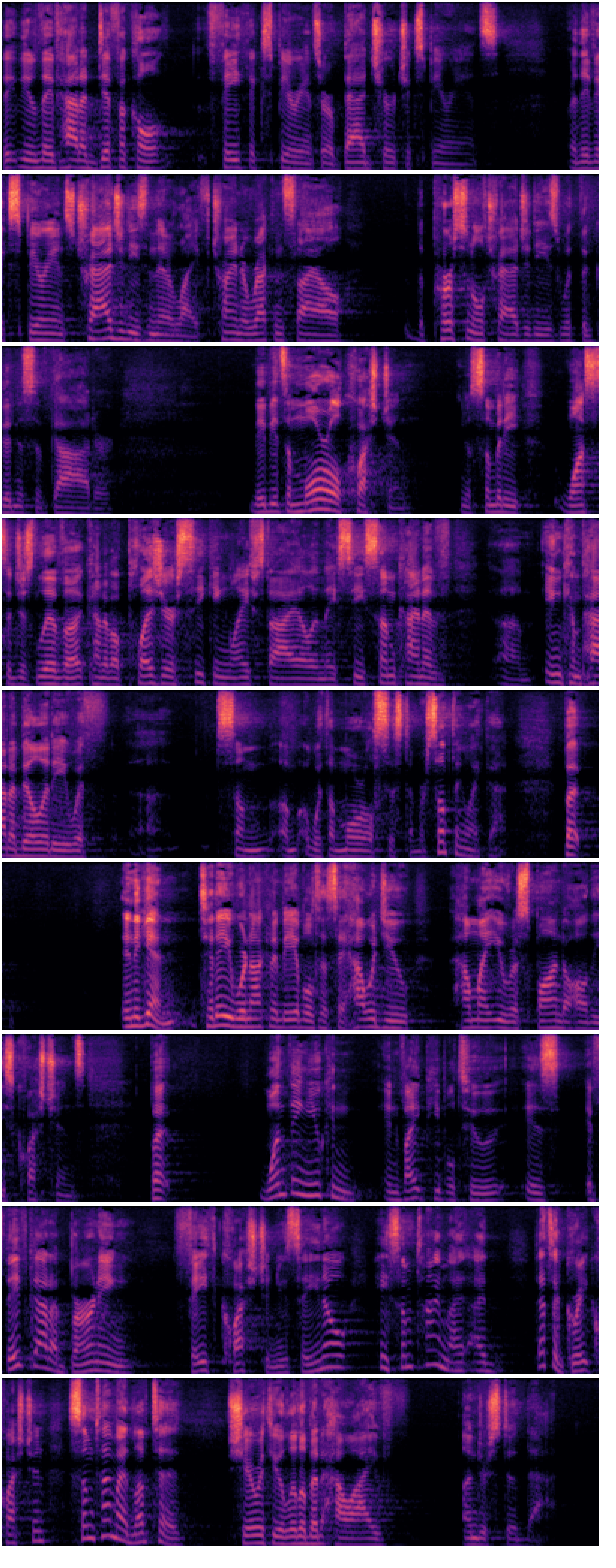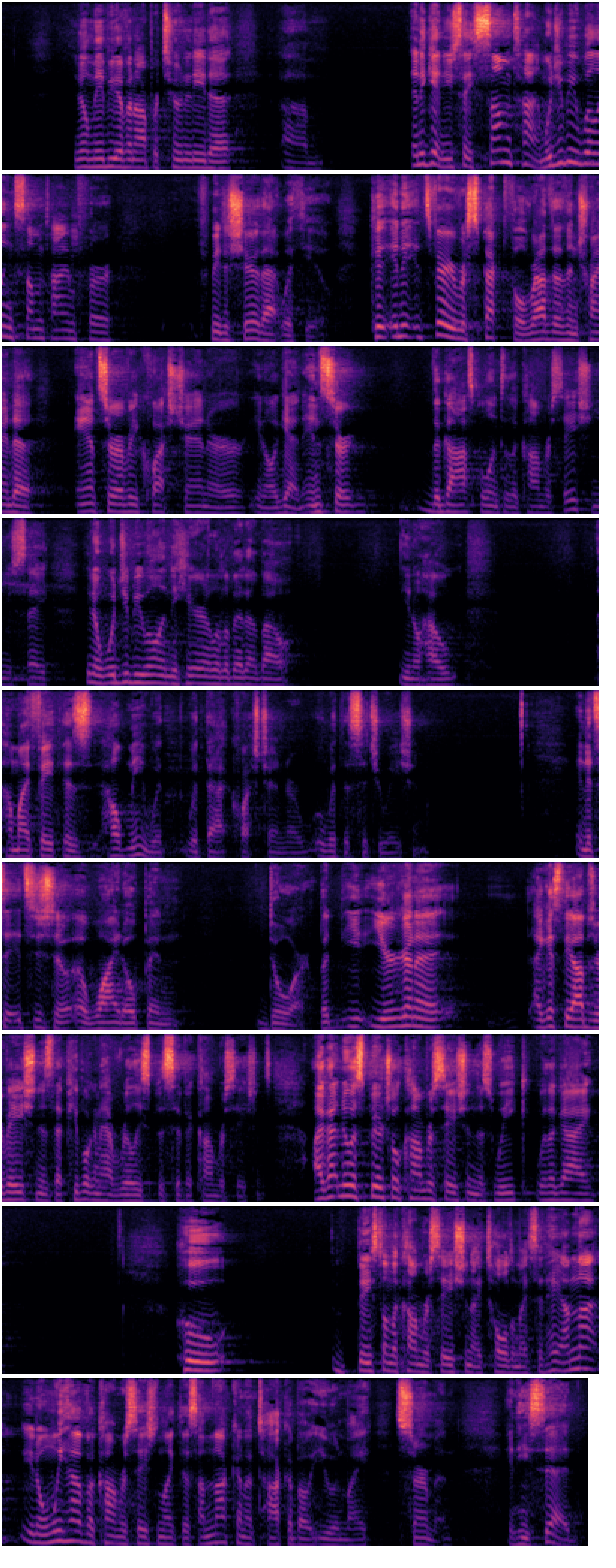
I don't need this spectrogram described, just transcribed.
They, you know, they've had a difficult faith experience or a bad church experience, or they've experienced tragedies in their life, trying to reconcile the personal tragedies with the goodness of God, or maybe it's a moral question. You know, somebody wants to just live a kind of a pleasure seeking lifestyle and they see some kind of um, incompatibility with uh, some um, with a moral system or something like that. But and again, today we're not going to be able to say how would you how might you respond to all these questions. But one thing you can invite people to is if they've got a burning faith question, you say, you know, hey, sometime I, I, that's a great question. Sometime I'd love to share with you a little bit how I've understood that. You know, maybe you have an opportunity to, um, and again, you say sometime. Would you be willing sometime for, for me to share that with you? And it's very respectful rather than trying to answer every question or, you know, again, insert the gospel into the conversation. You say, you know, would you be willing to hear a little bit about, you know, how how my faith has helped me with, with that question or with the situation. And it's, it's just a, a wide open door. But you're going to, I guess the observation is that people are going to have really specific conversations. I got into a spiritual conversation this week with a guy who, based on the conversation, I told him, I said, hey, I'm not, you know, when we have a conversation like this, I'm not going to talk about you in my sermon. And he said,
